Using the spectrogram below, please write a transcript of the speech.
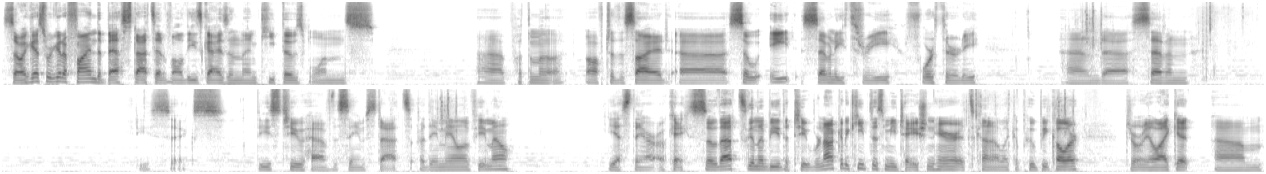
So I guess we're gonna find the best stats out of all these guys and then keep those ones, uh, put them uh, off to the side. Uh, so 873, 430, and uh, 786. These two have the same stats. Are they male and female? Yes, they are. Okay, so that's going to be the two. We're not going to keep this mutation here. It's kind of like a poopy color. Don't really like it. Um,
